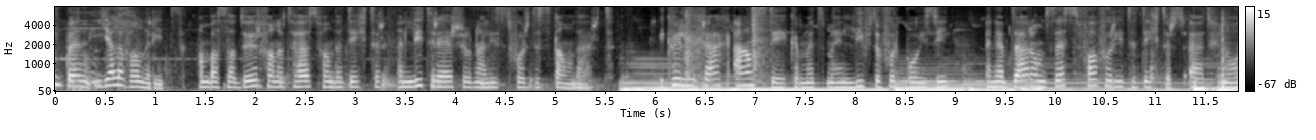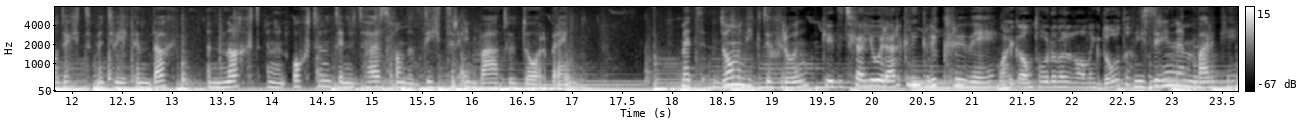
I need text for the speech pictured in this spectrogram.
Ik ben Jelle van der Riet, ambassadeur van het Huis van de Dichter en literair journalist voor De Standaard. Ik wil u graag aansteken met mijn liefde voor poëzie en heb daarom zes favoriete dichters uitgenodigd met wie ik een dag, een nacht en een ochtend in het Huis van de Dichter in Batu doorbreng. Met Dominique de Groen, Oké, dit gaat heel raar klinken. Luc Ruwe, Mag ik antwoorden met een anekdote? Nisrine Mbarki,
